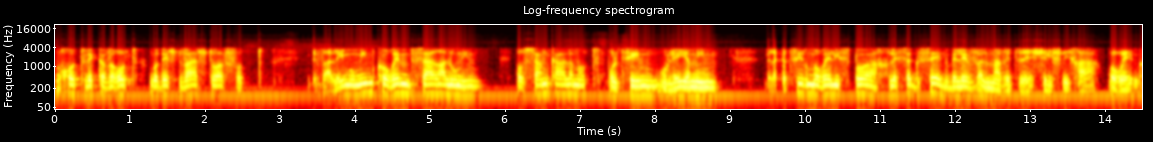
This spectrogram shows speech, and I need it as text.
רוחות וכוורות גודש דבש תועפות. בבעלי מומים קורם בשר עלומים, עושם כעלמות, פולצים עולי ימים. ולקציר מורה לספוח, לשגשג בלב על מוות זה שלפריחה הורג.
